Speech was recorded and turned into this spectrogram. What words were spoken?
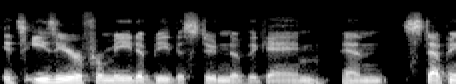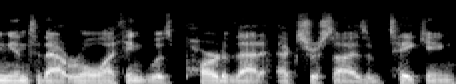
it's easier for me to be the student of the game. And stepping into that role, I think, was part of that exercise of taking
